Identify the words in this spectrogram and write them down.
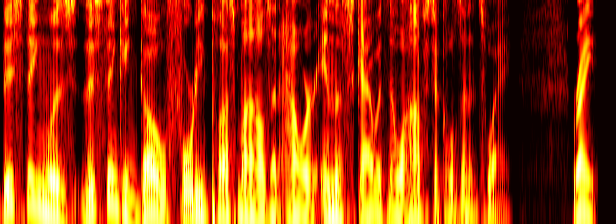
this thing was, this thing can go 40 plus miles an hour in the sky with no obstacles in its way, right?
